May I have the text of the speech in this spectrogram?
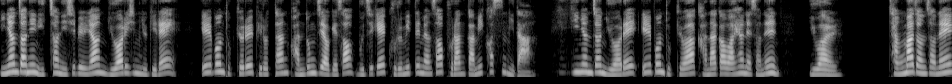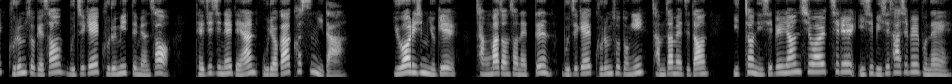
2년 전인 2021년 6월 26일에 일본 도쿄를 비롯한 관동 지역에서 무지개 구름이 뜨면서 불안감이 컸습니다. 2년 전 6월에 일본 도쿄와 가나가와 현에서는 6월 장마 전선의 구름 속에서 무지개 구름이 뜨면서 대지진에 대한 우려가 컸습니다. 6월 26일 장마 전선에 뜬 무지개 구름 소동이 잠잠해지던 2021년 10월 7일 22시 41분에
